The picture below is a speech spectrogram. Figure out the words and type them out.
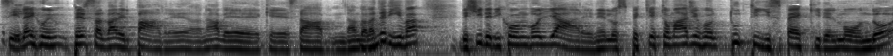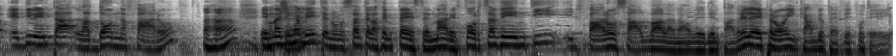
Sì, lei com- per salvare il padre, la nave che sta andando alla deriva, decide di convogliare nello specchietto magico tutti gli specchi del mondo e diventa la donna faro. Ah, E ok. magicamente, nonostante la tempesta e il mare forza 20, il faro salva la nave del padre. Lei, però, in cambio perde i poteri.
